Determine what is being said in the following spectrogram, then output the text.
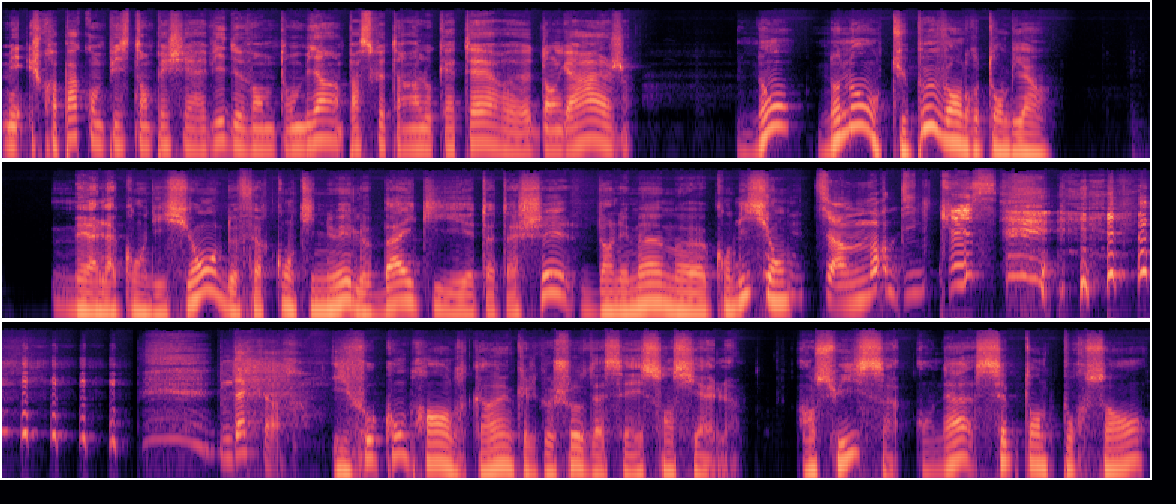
Mais je crois pas qu'on puisse t'empêcher à vie de vendre ton bien parce que tu as un locataire euh, dans le garage. Non, non, non, tu peux vendre ton bien. Mais à la condition de faire continuer le bail qui y est attaché dans les mêmes euh, conditions. Tiens, mordicus D'accord. Il faut comprendre quand même quelque chose d'assez essentiel. En Suisse, on a 70%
